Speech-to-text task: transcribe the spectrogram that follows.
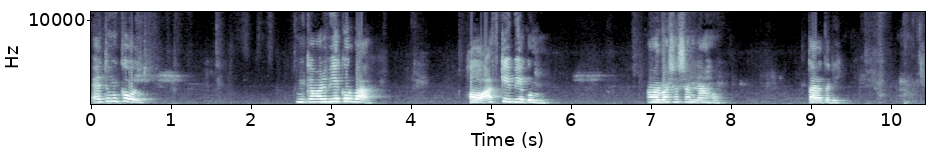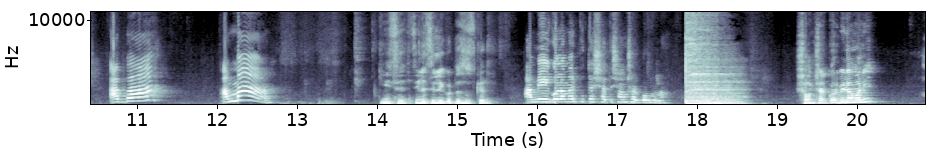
এ, তুমি কই? তুমি কি আমার বিয়ে করবা? হ, আজকেই বিয়ে করব আমার বাসার সামনে আহো। তাড়াতাড়ি। আব্বা আম্মা। কি হইছে? চিল্লাচিল্লি করতেছিস কেন? আমি এই গোলামের পুতের সাথে সংসার করব না। সংসার করবি না মানে? হ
